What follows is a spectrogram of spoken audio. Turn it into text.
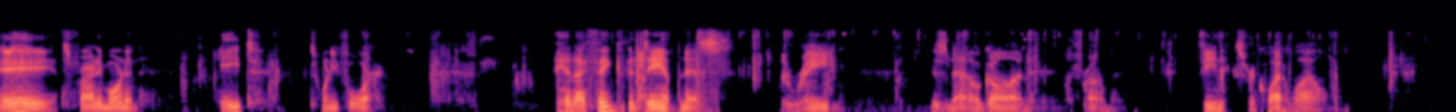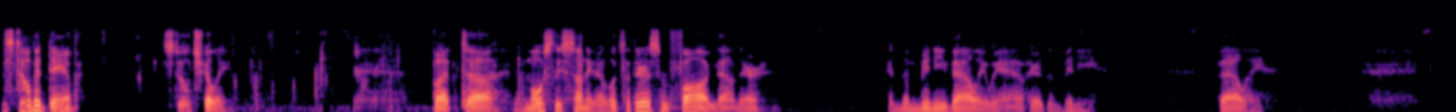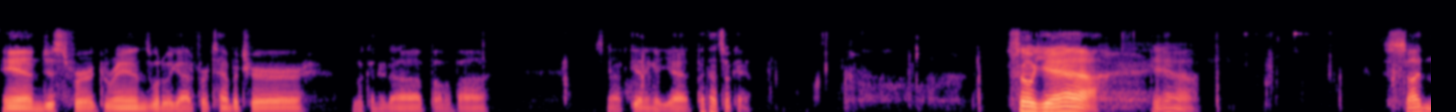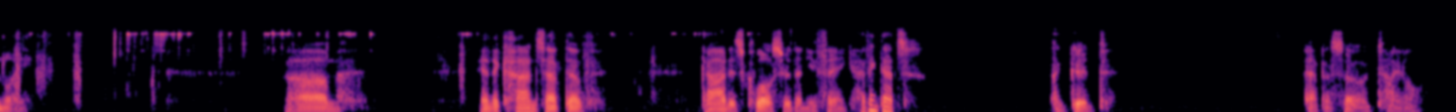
Hey, it's Friday morning, 8:24. And I think the dampness, the rain is now gone from Phoenix for quite a while. It's still a bit damp, still chilly, but uh, mostly sunny. That looks like there is some fog down there in the mini valley we have here, the mini valley. And just for grins, what do we got for temperature? Looking it up, blah, blah, blah. It's not getting it yet, but that's okay. So, yeah, yeah, suddenly, um, and the concept of God is closer than you think. I think that's a good episode title.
